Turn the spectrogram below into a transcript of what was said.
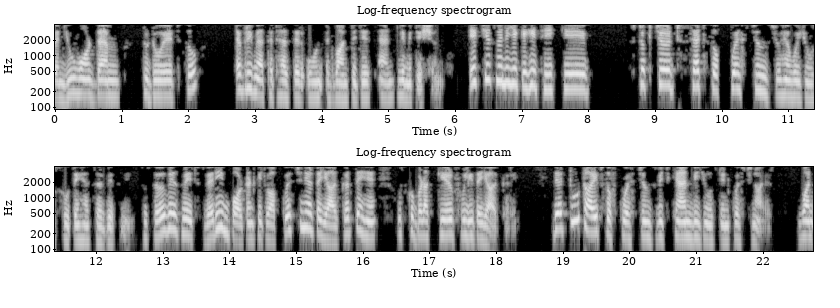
when you want them to do it so every method has their own advantages and limitations ایک چیز میں نے یہ کہی تھی کہ اسٹرکچرڈ سیٹس آف کونس جو ہیں وہ یوز ہوتے ہیں سروس میں سو سروس میں اٹس ویری امپورٹنٹ کہ جو آپ کو تیار کرتے ہیں اس کو بڑا کیئرفلی تیار کریں they are two types of which can be use انچن one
